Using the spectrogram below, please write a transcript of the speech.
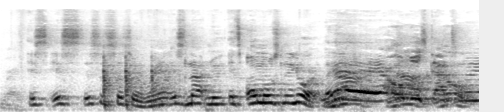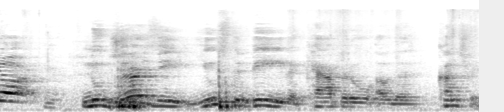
Right. It's it's this is such a random it's not new it's almost New York. Like, Nah, hey, I nah, almost got to. New York. New Jersey used to be the capital of the country.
